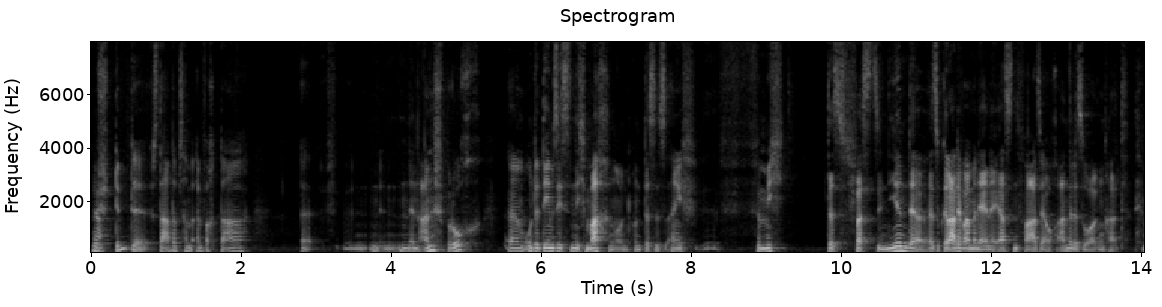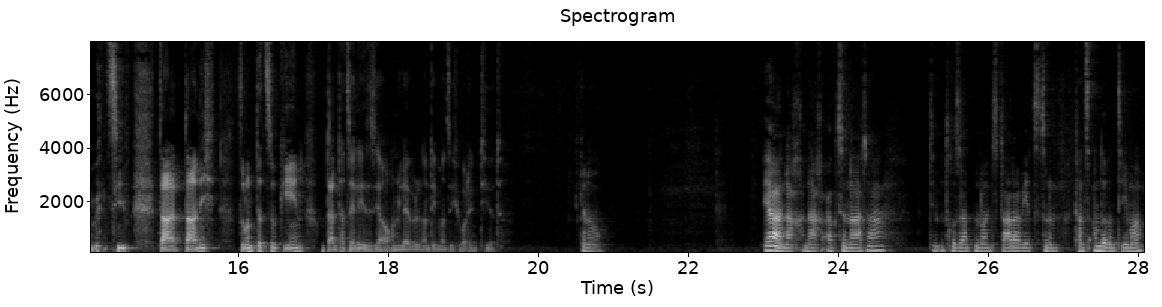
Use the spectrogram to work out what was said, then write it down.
ja. bestimmte Startups haben einfach da äh, einen Anspruch, äh, unter dem sie es nicht machen. Und, und das ist eigentlich für mich das Faszinierende, also gerade weil man ja in der ersten Phase auch andere Sorgen hat, im Prinzip, da, da nicht drunter zu gehen. Und dann tatsächlich ist es ja auch ein Level, an dem man sich orientiert. Genau. Ja, nach, nach Aktionata, dem interessanten neuen Startup, jetzt zu einem ganz anderen Thema,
